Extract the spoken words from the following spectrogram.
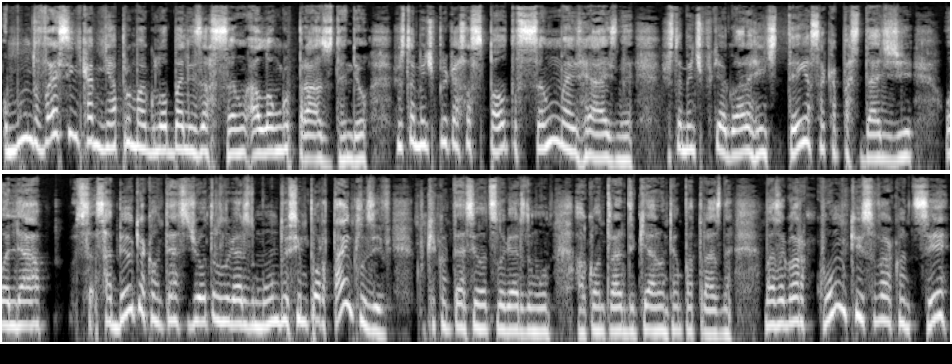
o mundo vai se encaminhar para uma globalização a longo prazo, entendeu? Justamente porque essas pautas são mais reais, né? Justamente porque agora a gente tem essa capacidade de olhar saber o que acontece de outros lugares do mundo e se importar, inclusive, com o que acontece em outros lugares do mundo, ao contrário do que era um tempo atrás, né? Mas agora, como que isso vai acontecer,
